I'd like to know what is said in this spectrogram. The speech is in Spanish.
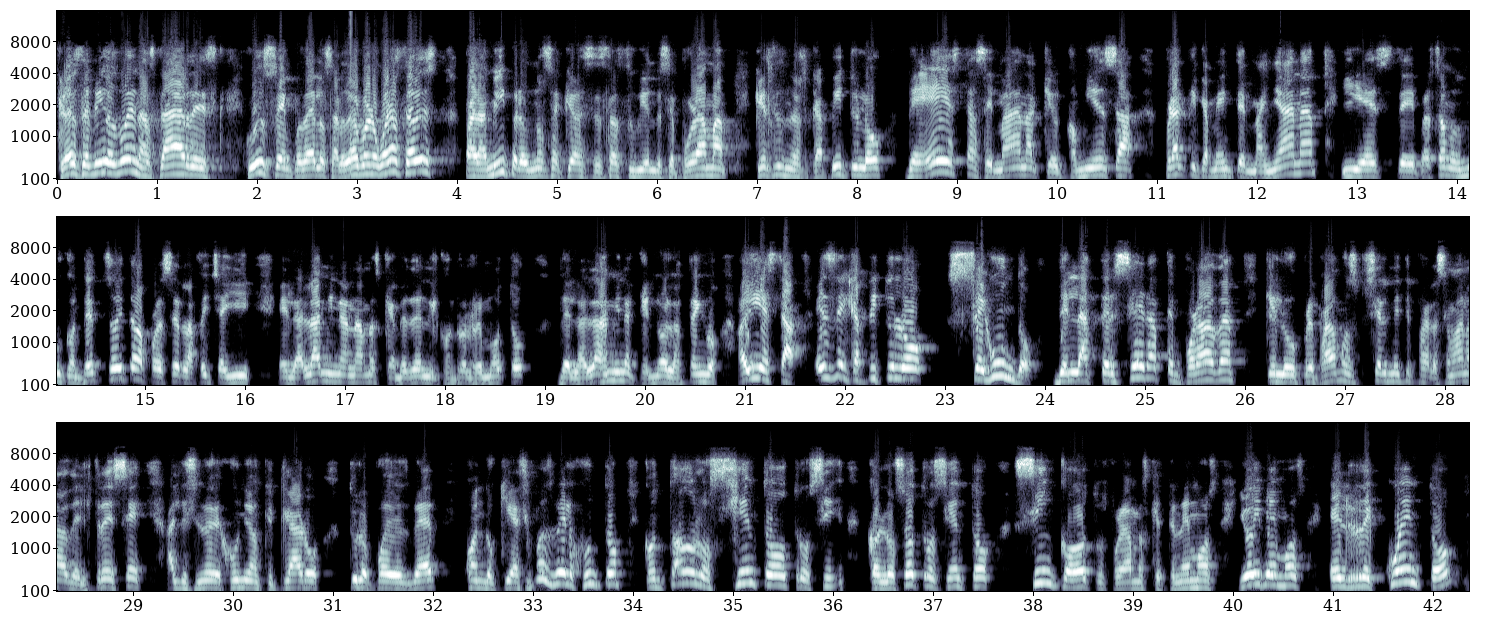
Queridos amigos, buenas tardes. Gusto en poderlos saludar. Bueno, buenas tardes para mí, pero no sé a qué hora se está subiendo ese programa, que este es nuestro capítulo de esta semana que comienza prácticamente mañana y este, pero estamos muy contentos. Ahorita va a aparecer la fecha allí en la lámina, nada más que me den el control remoto de la lámina, que no la tengo. Ahí está. Es el capítulo segundo de la tercera temporada que lo preparamos especialmente para la semana del 13 al 19 de junio, aunque claro, tú lo puedes ver cuando quieras. Y puedes verlo junto con todos los ciento otros, con los otros 105 otros programas que tenemos. Y hoy vemos el recuento,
